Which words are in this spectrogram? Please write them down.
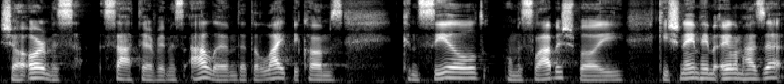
Sha'or mis sater alim, that the light becomes concealed umislabish boy kishneim hem elam hazeh.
